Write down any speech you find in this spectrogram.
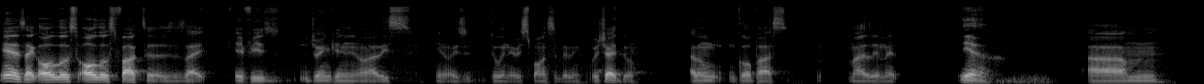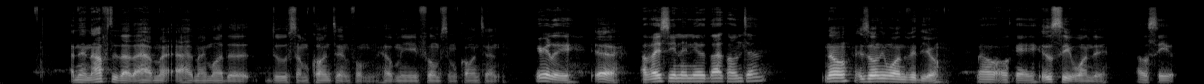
Yeah, it's like all those all those factors. It's like if he's drinking, or at least you know he's doing it responsibly, which I do. I don't go past my limit. Yeah. Um, and then after that, I had my I had my mother do some content from help me film some content. Really? Yeah, Have I seen any of that content? no, it's only one video. No. Okay. You'll see it one day. I'll see. It.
